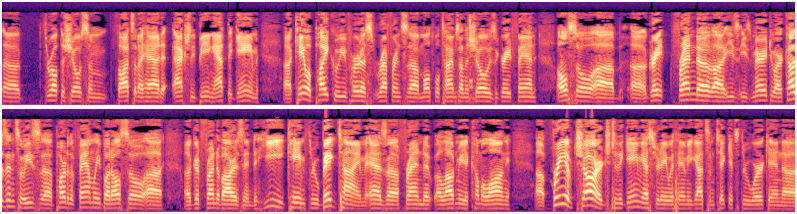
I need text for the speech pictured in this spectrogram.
uh, throughout the show some thoughts that I had actually being at the game. Uh, Caleb Pike, who you've heard us reference uh, multiple times on the show, is a great fan. Also, uh, a great friend. Of, uh, he's he's married to our cousin, so he's uh, part of the family, but also uh, a good friend of ours. And he came through big time as a friend. Allowed me to come along uh, free of charge to the game yesterday with him. He got some tickets through work, and uh,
